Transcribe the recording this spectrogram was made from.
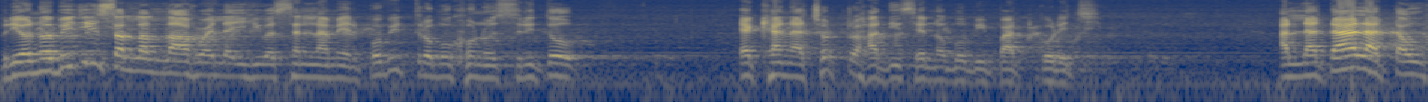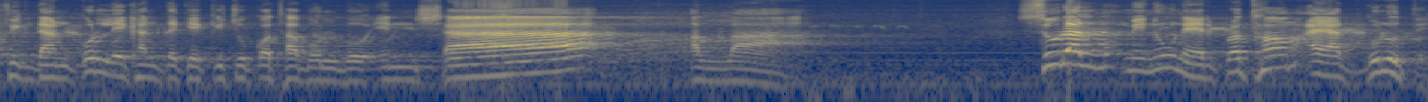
প্রিয় নবীজি সাল্লাল্লাহু আলাইহি পবিত্র মুখ অনুসৃত একখানা ছোট্ট হাদিসে নববী পাঠ করেছি। আল্লাহ তাআলা তৌফিক দান করলে এখান থেকে কিছু কথা বলব, ইনশা আল্লাহ। সুরাল মিনুনের প্রথম আয়াতগুলোতে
